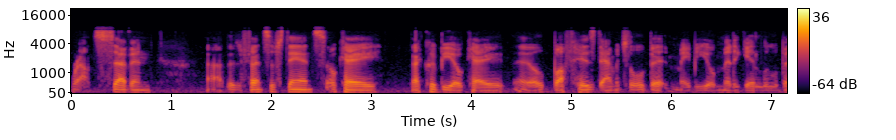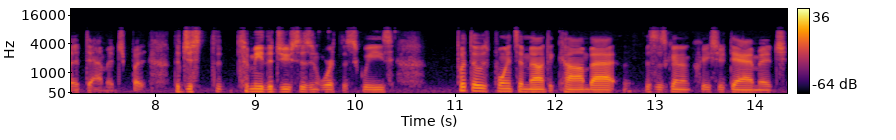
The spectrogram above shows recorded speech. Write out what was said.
round seven. Uh, the defensive stance, okay, that could be okay. It'll buff his damage a little bit. Maybe you'll mitigate a little bit of damage, but the just to me the juice isn't worth the squeeze put those points in mounted combat. This is going to increase your damage.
